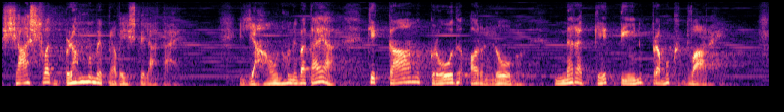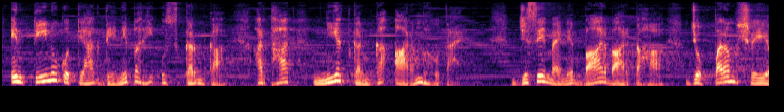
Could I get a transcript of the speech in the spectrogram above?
शाश्वत ब्रह्म में प्रवेश दिलाता है। यहाँ उन्होंने बताया कि काम, क्रोध और लोभ नरक के तीन प्रमुख द्वार हैं। इन तीनों को त्याग देने पर ही उस कर्म का, अर्थात नियत कर्म का आरंभ होता है, जिसे मैंने बार बार कहा, जो परम श्रेय,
